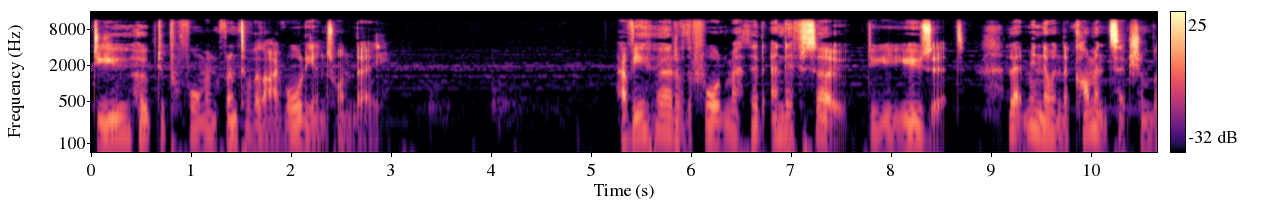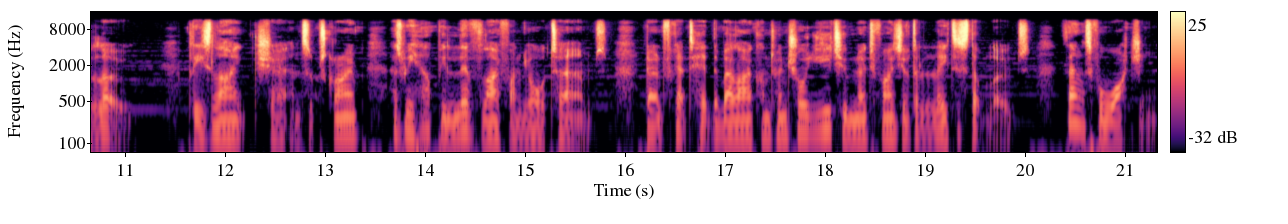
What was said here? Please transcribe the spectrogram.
do you hope to perform in front of a live audience one day? Have you heard of the Ford method and if so, do you use it? Let me know in the comment section below. Please like, share and subscribe as we help you live life on your terms. Don't forget to hit the bell icon to ensure YouTube notifies you of the latest uploads. Thanks for watching.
